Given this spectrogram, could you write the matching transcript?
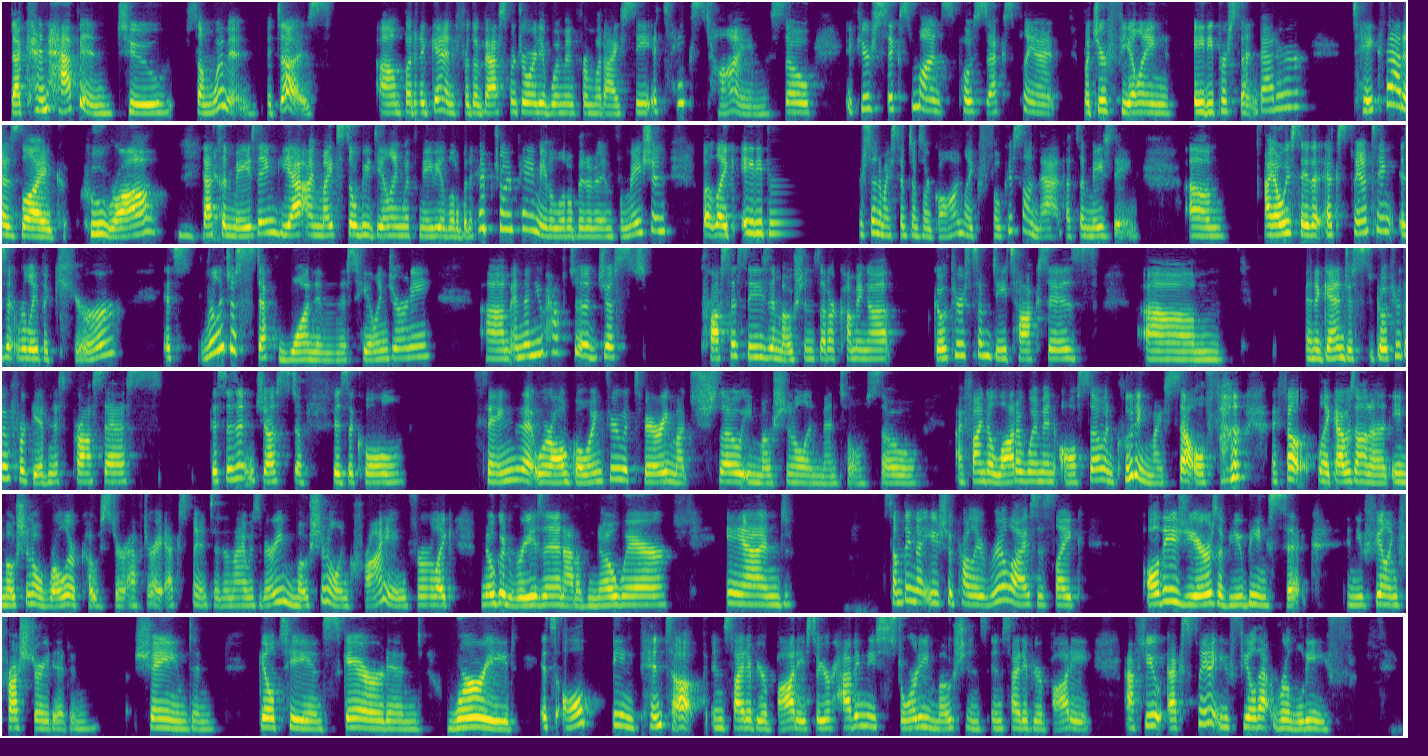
That can happen to some women. It does. Um, but again for the vast majority of women from what i see it takes time. So if you're six months post explant but you're feeling 80% better take that as like hoorah. Mm, that's yeah. amazing. Yeah i might still be dealing with maybe a little bit of hip joint pain maybe a little bit of inflammation but like 80% of my symptoms are gone like focus on that that's amazing. Um, i always say that explanting isn't really the cure it's really just step one in this healing journey. Um, and then you have to just process these emotions that are coming up go through some detoxes um, and again just go through the forgiveness process. This isn't just a physical thing that we're all going through it's very much so emotional and mental. So I find a lot of women also, including myself, I felt like I was on an emotional roller coaster after I explanted, and I was very emotional and crying for like no good reason out of nowhere. And something that you should probably realize is like all these years of you being sick and you feeling frustrated and shamed and guilty and scared and worried it's all being pent up inside of your body. So you're having these stored emotions inside of your body. After you explant you feel that relief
